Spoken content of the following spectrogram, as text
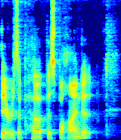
there is a purpose behind it.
